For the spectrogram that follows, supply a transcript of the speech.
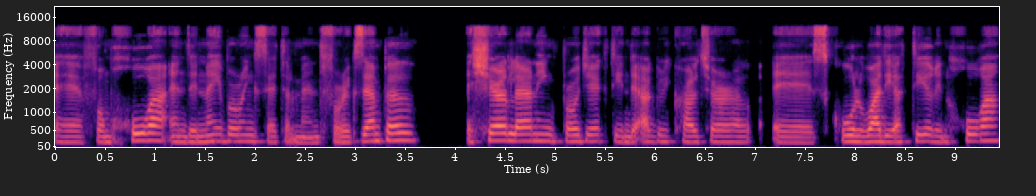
uh, from Hura and the neighboring settlement. For example, a shared learning project in the agricultural uh, school Wadi Atir in Hura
